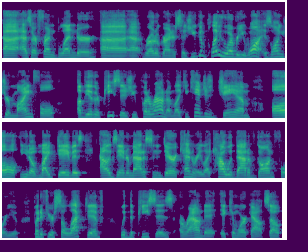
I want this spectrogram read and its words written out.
Uh, as our friend Blender uh, at Roto Grinder says, you can play whoever you want as long as you're mindful of the other pieces you put around him. Like you can't just jam all, you know, Mike Davis, Alexander Mattison, and Derrick Henry. Like, how would that have gone for you? But if you're selective with the pieces around it, it can work out. So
